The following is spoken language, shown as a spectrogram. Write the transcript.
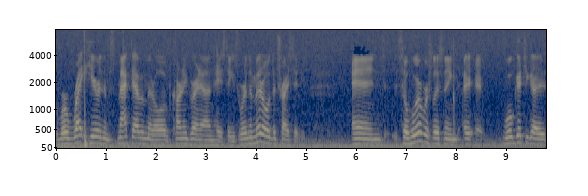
We're right here in the smack dab in the middle of Kearney, Granite, and Hastings. We're in the middle of the Tri Cities, and so whoever's listening, eh, eh, we'll get you guys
